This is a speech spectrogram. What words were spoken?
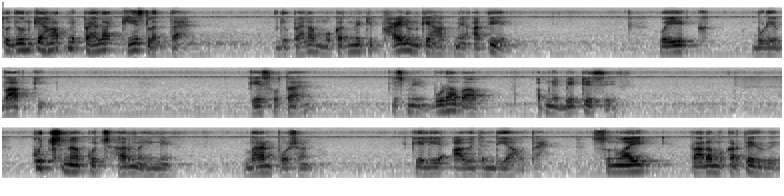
तो जो उनके हाथ में पहला केस लगता है, जो पहला मुकदमे की फ़ाइल उनके हाथ में आती है, वो एक बूढ़े बाप की केस होता है, जिसमें बूढ़ा बाप अपने बेटे से कुछ न कुछ हर महीने भरण पोषण के लिए आवेदन दिया होता है। सुनवाई प्रारंभ करते हुए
